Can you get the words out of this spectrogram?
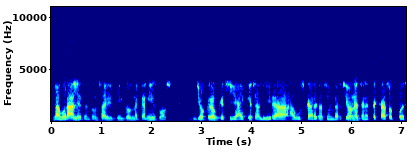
laborales. Entonces hay distintos mecanismos. Yo creo que sí hay que salir a, buscar esas inversiones. En este caso, pues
